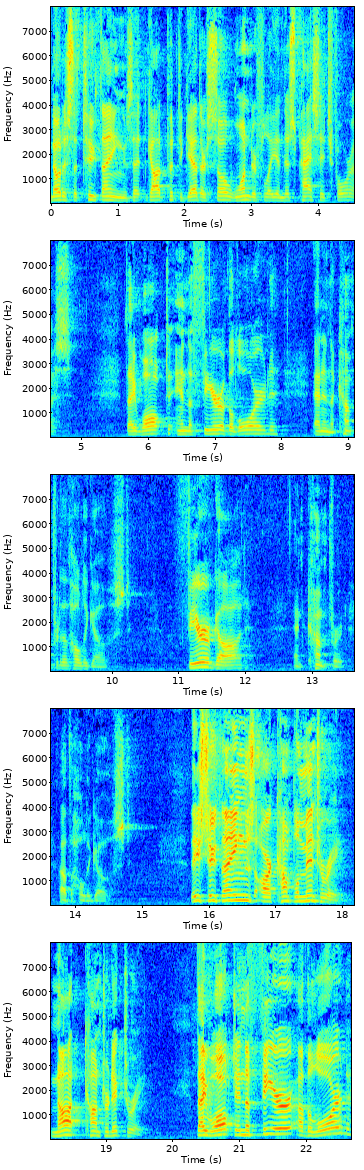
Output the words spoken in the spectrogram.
Notice the two things that God put together so wonderfully in this passage for us. They walked in the fear of the Lord and in the comfort of the Holy Ghost. Fear of God and comfort of the Holy Ghost. These two things are complementary, not contradictory. They walked in the fear of the Lord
